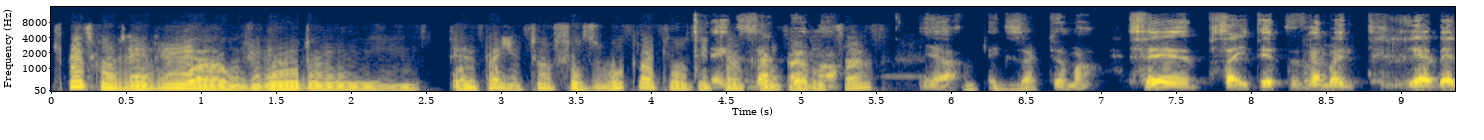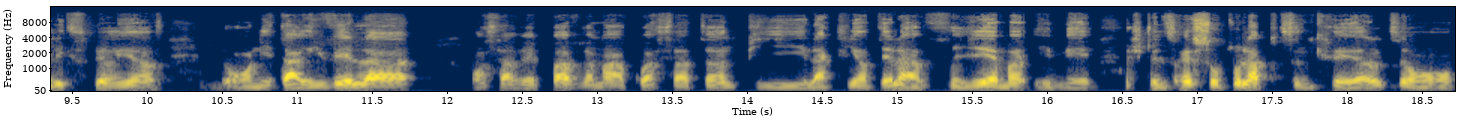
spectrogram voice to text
je pense que vous avez vu euh, une vidéo de, euh, pas YouTube, Facebook, là, parler de ça. Yeah, exactement. Ça a été vraiment une très belle expérience. On est arrivé là, on ne savait pas vraiment à quoi s'attendre, puis la clientèle a vraiment aimé. Je te dirais surtout la poutine créole. On,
